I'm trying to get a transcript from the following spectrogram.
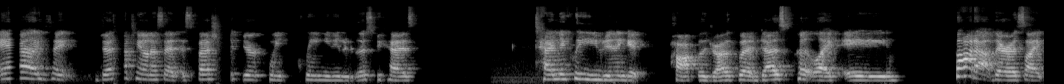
And I like to say, just Tianna said, especially if you're clean, you need to do this because technically you didn't get popped the drug, but it does put like a thought out there. It's like,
